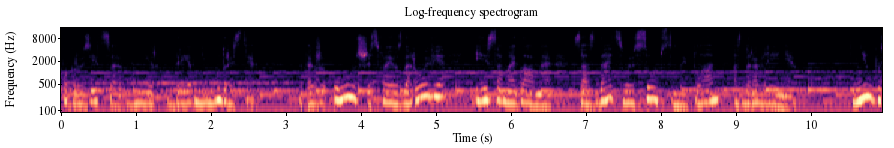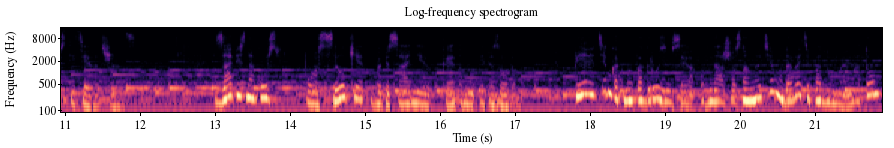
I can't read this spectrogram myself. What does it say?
погрузиться в мир древней мудрости, а также улучшить свое здоровье и, самое главное, создать свой собственный план оздоровления. Не упустите этот шанс. Запись на курс по ссылке в описании к этому эпизоду. Перед тем, как мы погрузимся в нашу основную тему, давайте подумаем о том,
